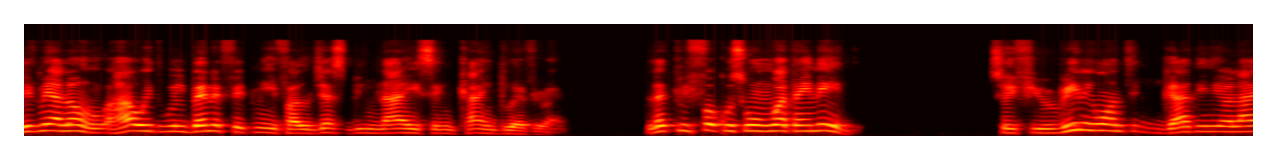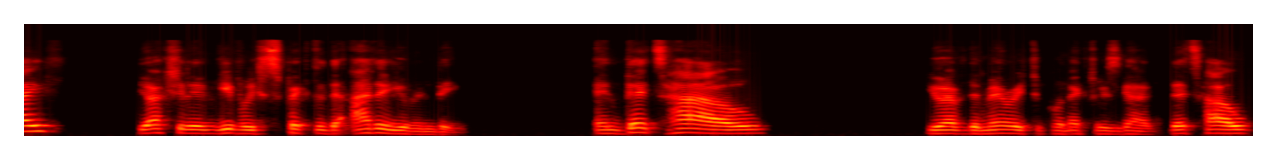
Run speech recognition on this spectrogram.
Leave me alone. How it will benefit me if I'll just be nice and kind to everyone. Let me focus on what I need. So if you really want God in your life, you actually give respect to the other human being. And that's how you have the merit to connect with God. That's how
